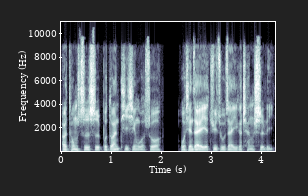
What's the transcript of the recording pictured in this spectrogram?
而同时是不断提醒我说，我现在也居住在一个城市里，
